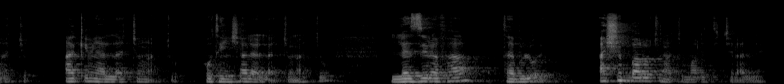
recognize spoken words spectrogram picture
ናቸው፣ አቅም ያላቸው ናቸው፣ potential ያላቸው ናቸው። ለዝረፋ ተብሎ አሸባሪዎች ናቸው ማለት ትችላለን።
